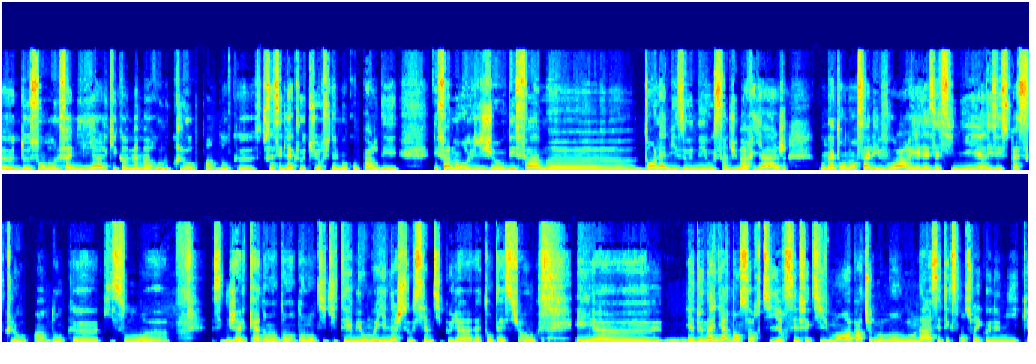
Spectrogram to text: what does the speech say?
euh, de son rôle familial qui est quand même un rôle clos. Hein, donc euh, tout ça c'est de la clôture finalement qu'on parle des, femmes en religion ou des femmes euh, dans la maisonnée au sein du mariage. On a tendance à les voir et à les assigner à des espaces clos, hein, donc qui sont c'est déjà le cas dans, l'Antiquité, mais au Moyen Âge, c'est aussi un petit peu la, tentation. Et euh, il y a deux manières d'en sortir. C'est effectivement à partir du moment où on a cette expansion économique,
